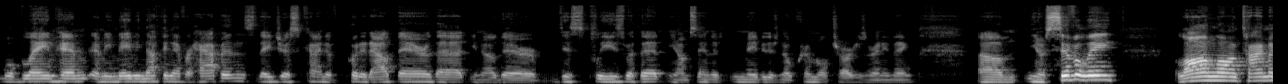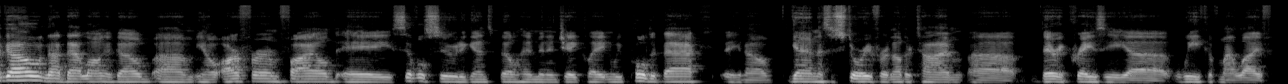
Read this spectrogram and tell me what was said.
we'll blame him. I mean, maybe nothing ever happens. They just kind of put it out there that, you know, they're displeased with it. You know, I'm saying there's maybe there's no criminal charges or anything. Um, you know, civilly, long, long time ago, not that long ago, um, you know, our firm filed a civil suit against Bill Hinman and Jay Clayton. We pulled it back. You know, again, that's a story for another time. Uh, very crazy uh, week of my life.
